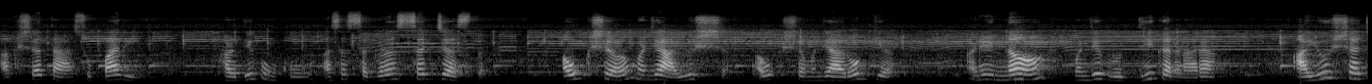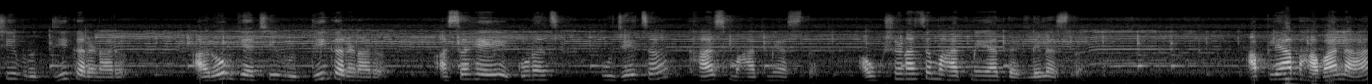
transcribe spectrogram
अक्षता सुपारी हळदी कुंकू असं सगळं सज्ज असतं. औक्ष म्हणजे आयुष्य औक्ष म्हणजे आरोग्य आणि न म्हणजे वृद्धी करणारा. आयुष्याची वृद्धी करणारं आरोग्याची वृद्धी करणारं. असं हे एकूणच पूजेचं खास महात्म्य असतं. औक्षणाचं महात्म्य यात दडलेलं असतं. आपल्या भावाला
